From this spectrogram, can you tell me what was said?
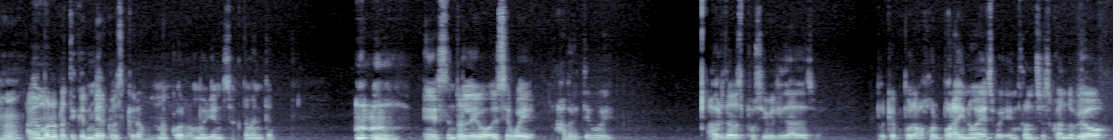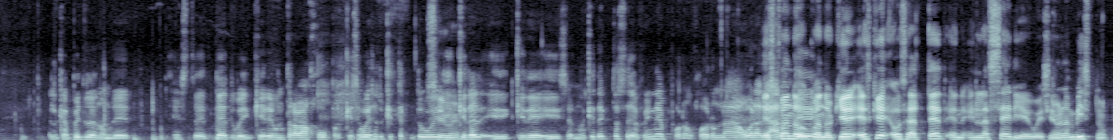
Ajá. Además lo platiqué el miércoles, creo, no me acuerdo muy bien exactamente. Este, entonces le digo, ese güey, ábrete, güey. Ábrete a las posibilidades, güey. Porque por lo mejor por ahí no es, güey. Entonces cuando veo el capítulo en donde este Ted, güey, quiere un trabajo, porque ese güey es arquitecto, güey, Sí, y quiere, y quiere, y ser un arquitecto se define por a lo mejor una obra de Es arte. cuando, cuando quiere. Es que, o sea, Ted en, en la serie, güey, si no la han visto,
